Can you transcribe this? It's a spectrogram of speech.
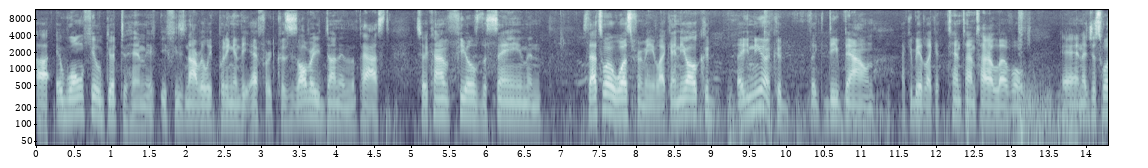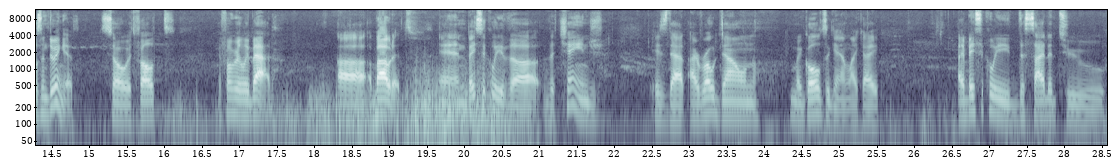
uh, it won't feel good to him if, if he's not really putting in the effort because he's already done it in the past. So it kind of feels the same and so that's what it was for me. Like I knew I could, I knew I could, like deep down, I could be at like a 10 times higher level and I just wasn't doing it. So it felt, it felt really bad uh, about it. And basically the, the change is that I wrote down my goals again. Like I, I basically decided to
